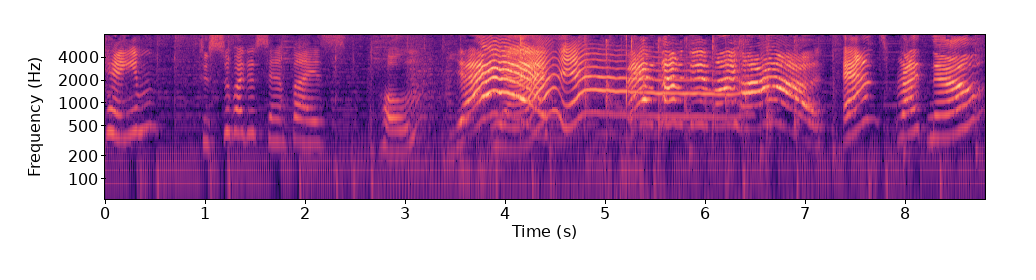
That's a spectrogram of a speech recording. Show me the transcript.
came to Subaru Senpai's home. Yeah! Yeah, yeah. Welcome to my house! And right now,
